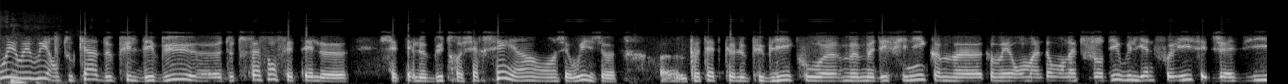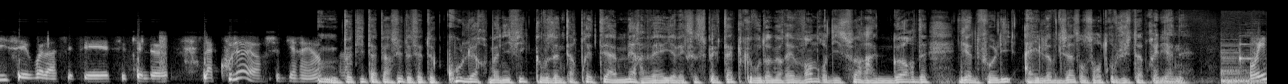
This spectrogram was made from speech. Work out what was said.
oui, oui, oui. En tout cas, depuis le début, de toute façon, c'était le c'était le but recherché. Hein. oui, je, euh, peut-être que le public ou euh, me, me, définit comme euh, comme on, on, a toujours dit William Foley, c'est jazzy, c'est voilà, c'était c'était la couleur, je dirais. Hein. Un petit aperçu de cette couleur magnifique que vous interprétez à merveille avec ce spectacle que vous donnerez vendredi soir à Gordes, Liane Foley, I Love Jazz. On se retrouve juste après Liane. Oui.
